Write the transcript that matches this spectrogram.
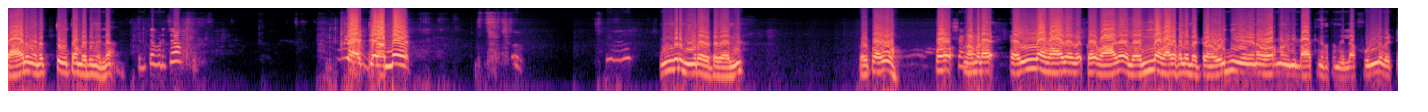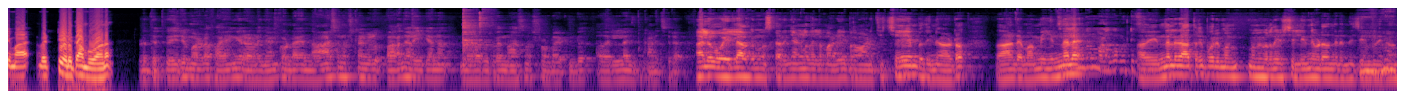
കാൽ നിലത്ത് കൂത്താൻ പറ്റുന്നില്ല. പിടിച്ചോ. പിടിച്ചോ ഭയങ്കര നീര കേട്ടോ കാലിന്. കുഴപ്പമാവോ? ഇപ്പോ നമ്മുടെ എല്ലാ വാഴ വാഴയല്ല എല്ലാ വാഴക്കൊല്ലം വെട്ടുവാണ്. ഒഴിഞ്ഞു വീഴണ ഓർമ്മ ഇനി ബാക്കി നിർത്തുന്നില്ല. ഫുള്ള് വെട്ടി വെട്ടിയെടുക്കാൻ പോവാണ്. ഇവിടുത്തെ പെരുമഴ ഭയങ്കരമാണ്. ഞങ്ങൾക്കുണ്ടായ നാശനഷ്ടങ്ങൾ പറഞ്ഞറിയിക്കാൻ ഇത്രയും നാശനഷ്ടം ഉണ്ടായിട്ടുണ്ട്. അതെല്ലാം ഞാൻ കാണിച്ചു തരാം. ഹലോ എല്ലാവർക്കും നമസ്കാരം. ഞങ്ങൾ നല്ല മഴയും പ്രമാണിച്ച് ചേമ്പ് തിന്നു കേട്ടോ. അതാണ്ട് മമ്മി ഇന്നലെ അതെ ഇന്നലെ രാത്രി പോലും മമ്മി പ്രതീക്ഷിച്ചില്ല. ഇന്ന് ഇവിടെ വന്നിരുന്ന് ചേമ്പ് തിന്നു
